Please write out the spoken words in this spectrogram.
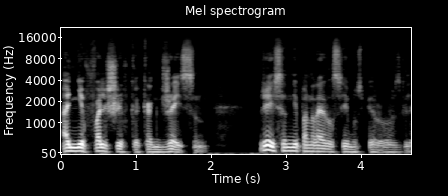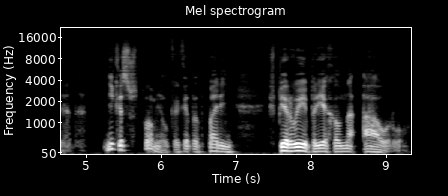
а не фальшивка, как Джейсон. Джейсон не понравился ему с первого взгляда. Никас вспомнил, как этот парень впервые приехал на Ауру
